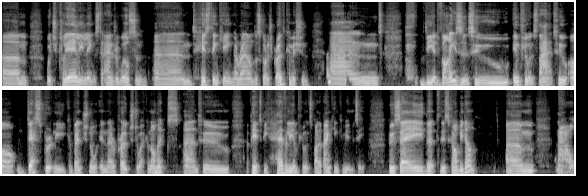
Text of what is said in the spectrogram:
um, which clearly links to Andrew Wilson and his thinking around the Scottish Growth Commission and the advisors who influence that, who are desperately conventional in their approach to economics and who appear to be heavily influenced by the banking community, who say that this can't be done. Um, now,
